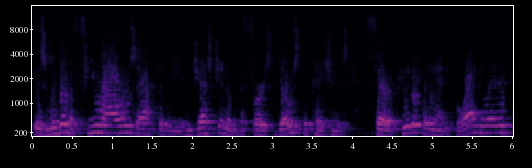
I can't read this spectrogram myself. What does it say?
is within a few hours after the ingestion of the first dose. The patient is therapeutically anticoagulated.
